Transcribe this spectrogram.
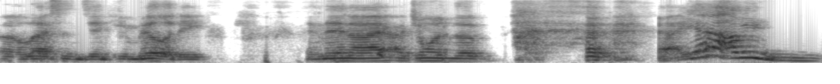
uh, lessons in humility. And then I, I joined the, yeah, I mean,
